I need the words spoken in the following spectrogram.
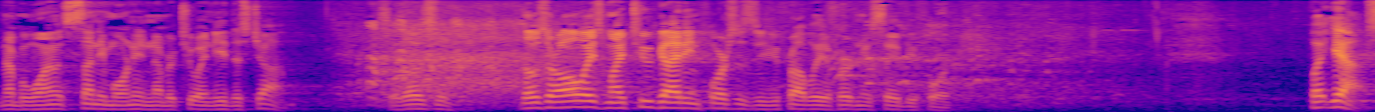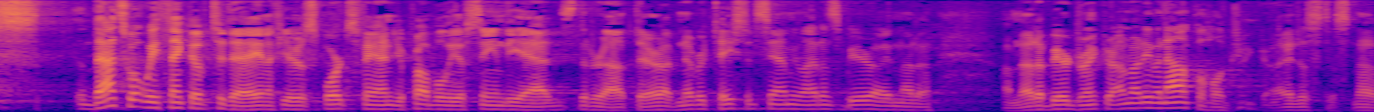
Number one, it's Sunday morning, and number two, I need this job. So those are, those are always my two guiding forces that you probably have heard me say before. But yes, that's what we think of today. And if you're a sports fan, you probably have seen the ads that are out there. I've never tasted Samuel Adams beer. I'm not a, I'm not a beer drinker. I'm not even an alcohol drinker. I just, it's not,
